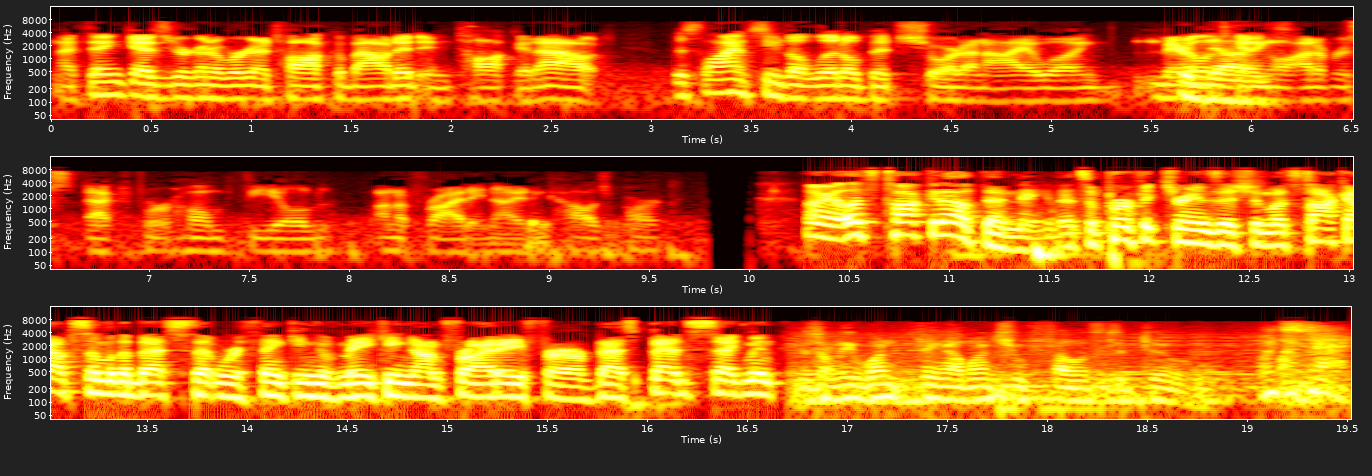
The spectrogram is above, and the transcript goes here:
And I think as you're going to we're going to talk about it and talk it out. This line seems a little bit short on Iowa, and Maryland's getting a lot of respect for home field on a Friday night in College Park. All right, let's talk it out then, Nate. That's a perfect transition. Let's talk out some of the bets that we're thinking of making on Friday for our best bets segment. There's only one thing I want you fellas to do. What's that?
